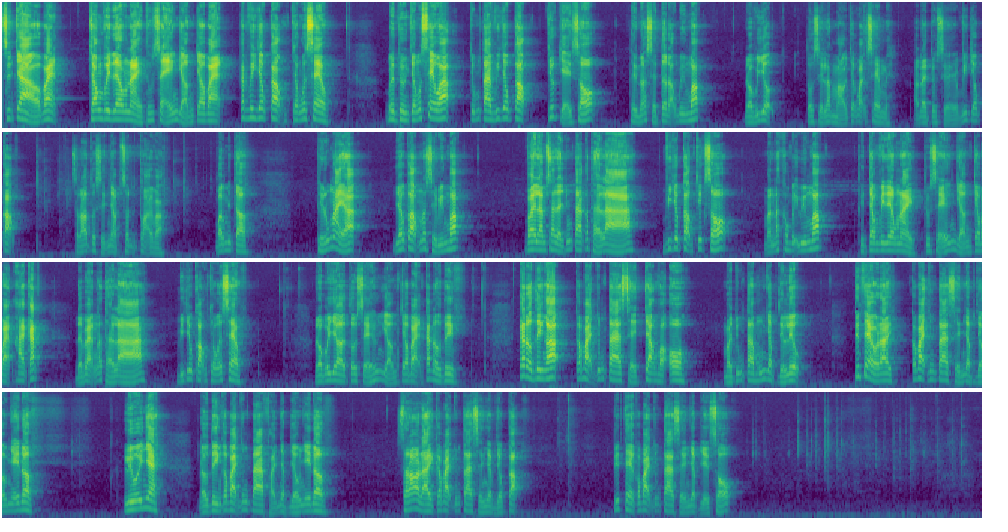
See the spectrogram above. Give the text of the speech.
Xin chào các bạn. Trong video này tôi sẽ hướng dẫn cho bạn cách viết dấu cộng trong Excel. Bình thường trong Excel á, chúng ta viết dấu cộng trước dãy số thì nó sẽ tự động biến mất. Rồi ví dụ tôi sẽ làm mẫu cho các bạn xem này. Ở đây tôi sẽ viết dấu cộng. Sau đó tôi sẽ nhập số điện thoại vào. Bấm Enter. Thì lúc này á, dấu cộng nó sẽ biến mất. Vậy làm sao để chúng ta có thể là viết dấu cộng trước số mà nó không bị biến mất? Thì trong video này tôi sẽ hướng dẫn cho bạn hai cách để bạn có thể là viết dấu cộng trong Excel. Rồi bây giờ tôi sẽ hướng dẫn cho bạn cách đầu tiên. Cách đầu tiên á, các bạn chúng ta sẽ chọn vào ô mà chúng ta muốn nhập dữ liệu. Tiếp theo ở đây, các bạn chúng ta sẽ nhập dấu nháy đơn. Lưu ý nha, đầu tiên các bạn chúng ta phải nhập dấu nháy đơn. Sau đó ở đây các bạn chúng ta sẽ nhập dấu cộng. Tiếp theo các bạn chúng ta sẽ nhập dãy số.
